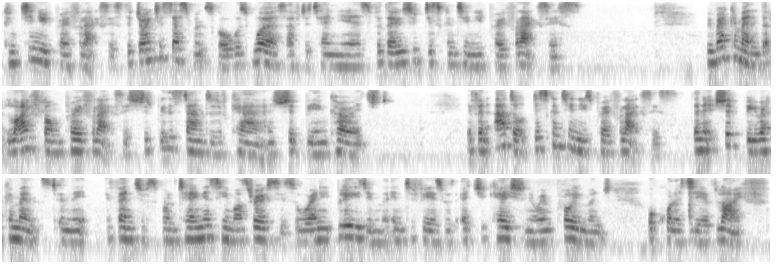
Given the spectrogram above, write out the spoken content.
continued prophylaxis, the joint assessment score was worse after 10 years for those who discontinued prophylaxis. We recommend that lifelong prophylaxis should be the standard of care and should be encouraged. If an adult discontinues prophylaxis, then it should be recommenced in the event of spontaneous hemarthrosis or any bleeding that interferes with education or employment or quality of life.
